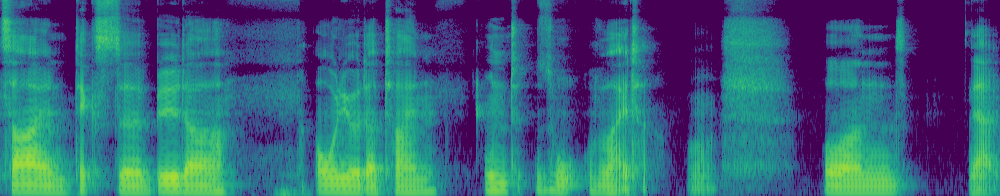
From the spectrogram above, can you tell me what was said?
Zahlen, Texte, Bilder, Audiodateien und so weiter. Und ja,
